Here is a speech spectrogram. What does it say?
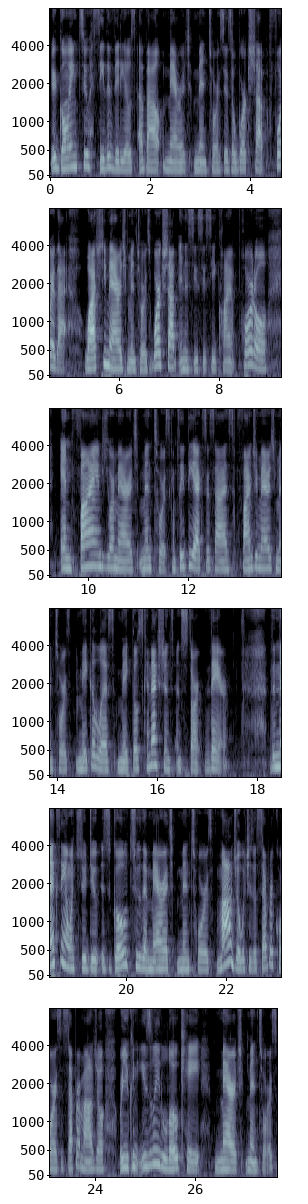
you're going to see the videos about marriage mentors. There's a workshop for that. Watch the marriage mentors workshop in the CCC client portal and find your marriage mentors. Complete the exercise, find your marriage mentors, make a list, make those connections, and start there. The next thing I want you to do is go to the Marriage Mentors module, which is a separate course, a separate module where you can easily locate marriage mentors,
